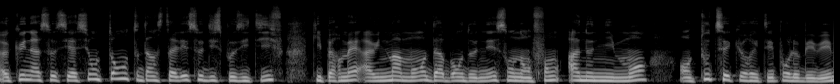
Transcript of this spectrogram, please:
euh, qu'une association tente d'installer ce dispositif qui permet à une maman d'abandonner son enfant anonymement en toute sécurité pour le bébé.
